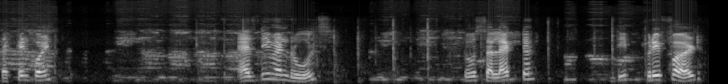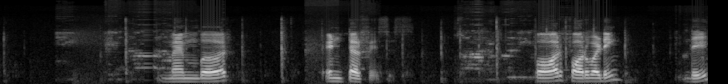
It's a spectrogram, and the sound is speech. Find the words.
Second point, SD-WAN rules to select the preferred member interfaces for forwarding the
